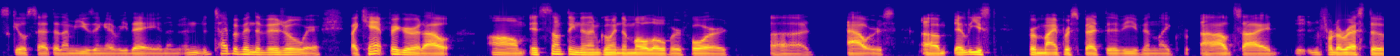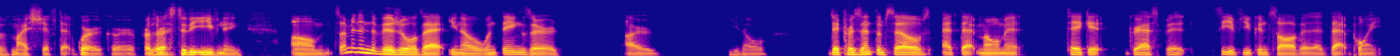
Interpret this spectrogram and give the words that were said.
skill set that i'm using every day and i'm the type of individual where if i can't figure it out um, it's something that i'm going to mull over for uh, hours um, at least from my perspective, even like uh, outside uh, for the rest of my shift at work or for the rest of the evening. Um, so I'm an individual that you know when things are are you know they present themselves at that moment, take it, grasp it, see if you can solve it at that point.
